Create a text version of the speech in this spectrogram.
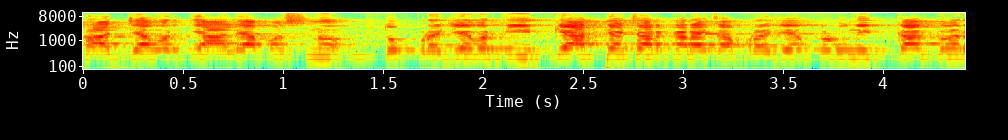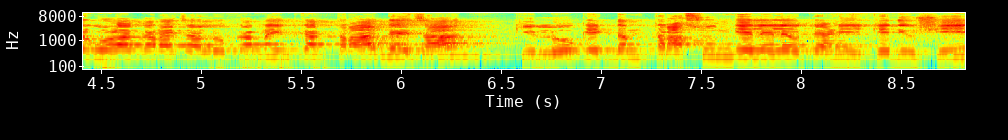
राज्यावरती आल्यापासनं तो प्रजेवरती इतके अत्याचार करायचा प्रजेकडून इतका कर गोळा करायचा लोकांना इतका त्रास द्यायचा की लोक एकदम त्रासून गेलेले होते. आणि एके दिवशी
